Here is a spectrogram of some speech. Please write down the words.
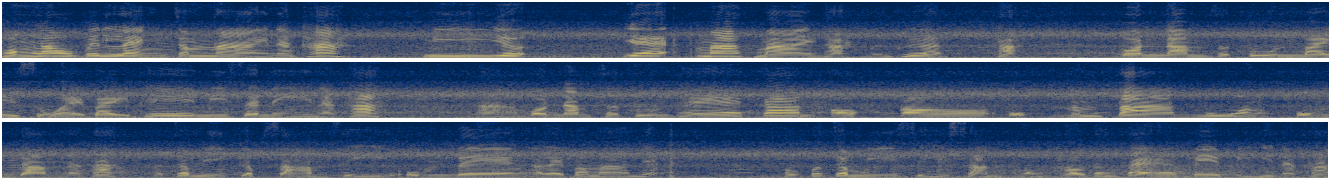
ของเราเป็นแหล่งจำหน่ายนะคะ มีเยอะแยะมากมายค่ะเพื่อนๆค่ะ บอลดำสตูลใบสวยใบเท่มีเสน่ห์นะคะอ่าบอลดำสตูลแท้ก้านออกเอ่ออน้ำตาลม่วงอมดำนะคะเขาจะมีเกือบสามสีอมแดงอะไรประมาณเนี้ยเขาก็จะมีสีสันของเขาตั้งแต่เบบีนะคะ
